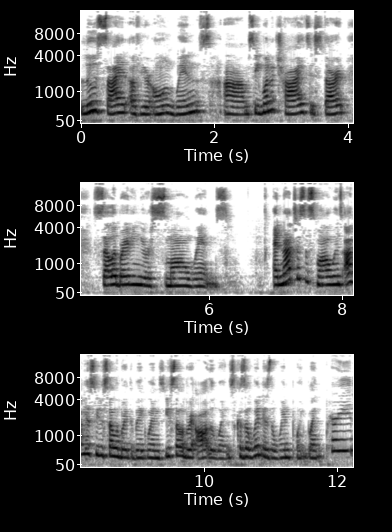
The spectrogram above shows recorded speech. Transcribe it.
lose sight of your own wins. Um, so you want to try to start celebrating your small wins. And not just the small wins. Obviously, you celebrate the big wins. You celebrate all the wins because a win is a win point blank, period.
